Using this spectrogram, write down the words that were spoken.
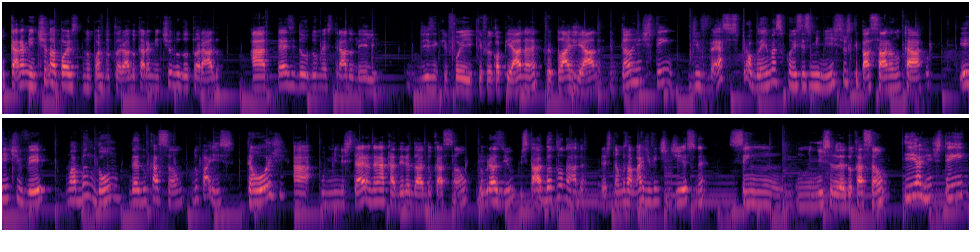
O cara mentiu no pós-doutorado, o cara mentiu no doutorado, a tese do, do, mestrado dele dizem que foi, que foi copiada, né? Foi plagiada. Então a gente tem diversos problemas com esses ministros que passaram no cargo e a gente vê um abandono da educação do país. Então hoje a, o Ministério, né, a cadeira da educação do Brasil está abandonada. Já estamos há mais de 20 dias, né? sem um, um ministro da educação. E a gente tem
